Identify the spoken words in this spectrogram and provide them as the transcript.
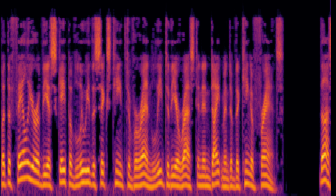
But the failure of the escape of Louis XVI to Varennes lead to the arrest and indictment of the King of France. Thus,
